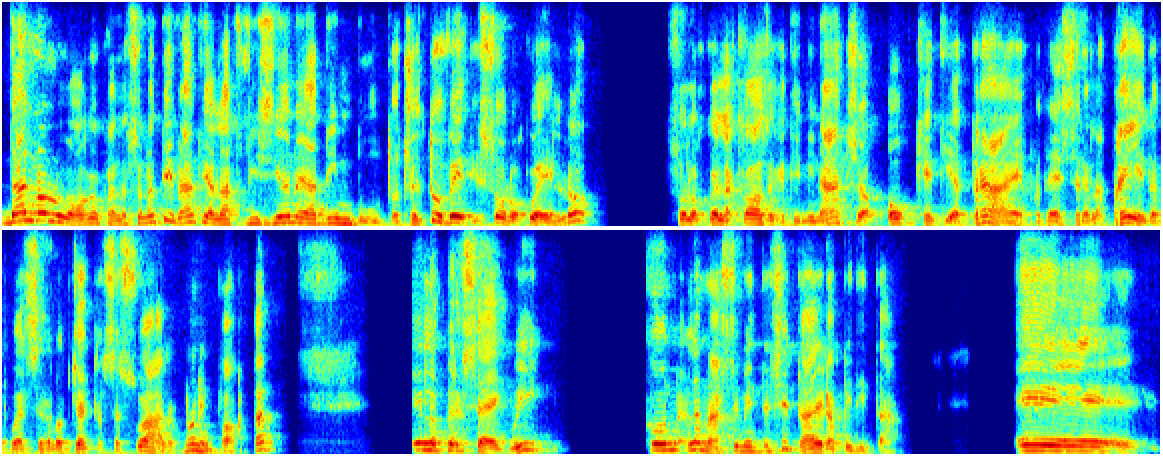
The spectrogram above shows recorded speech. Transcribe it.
danno luogo, quando sono attivati, alla visione ad imbuto, cioè tu vedi solo quello, solo quella cosa che ti minaccia o che ti attrae, può essere la preda, può essere l'oggetto sessuale, non importa, e lo persegui con la massima intensità e rapidità. E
